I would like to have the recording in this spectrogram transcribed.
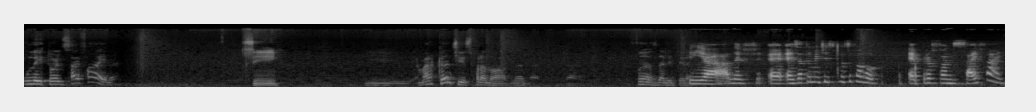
o leitor de sci-fi, né? Sim. E é marcante isso para nós, né? Da, da, fãs da literatura. E a Aleph é exatamente isso que você falou. É para fã de sci-fi,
